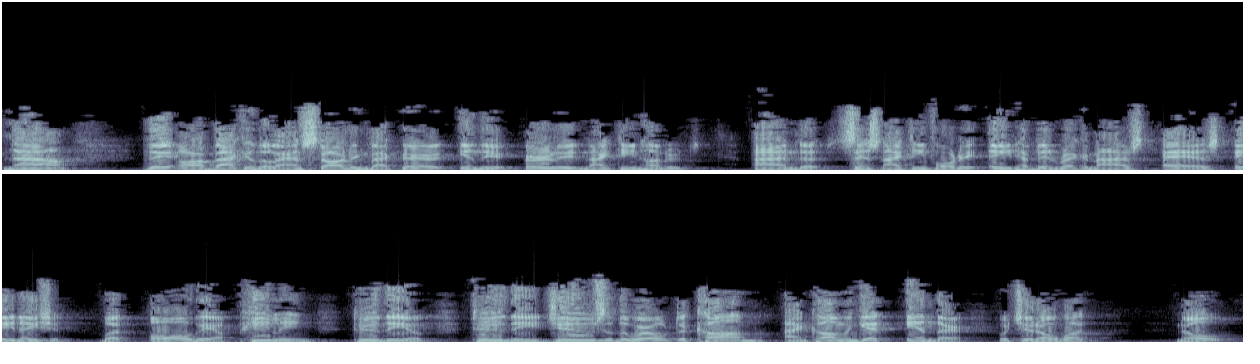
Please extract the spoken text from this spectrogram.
Now, they are back in the land, starting back there in the early 1900s, and uh, since 1948 have been recognized as a nation. but all they're appealing to the uh, to the Jews of the world to come and come and get in there. But you know what? No,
